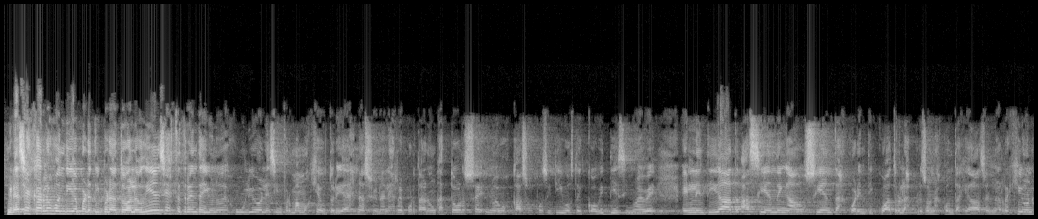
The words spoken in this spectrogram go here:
Gracias Carlos, buen día para ti y para toda la audiencia. Este 31 de julio les informamos que autoridades nacionales reportaron 14 nuevos casos positivos de COVID-19 en la entidad. Ascienden a 244 las personas contagiadas en la región,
